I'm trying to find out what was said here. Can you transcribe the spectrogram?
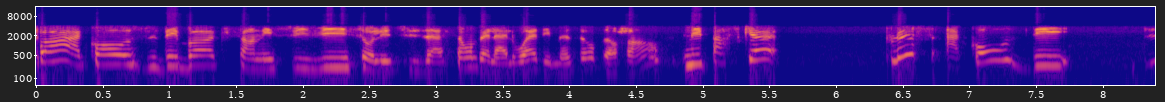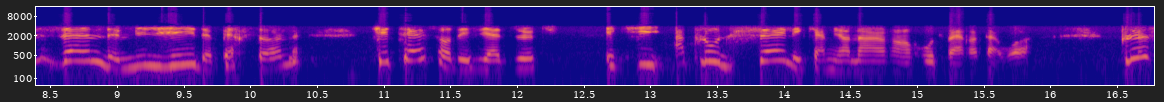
pas à cause du débat qui s'en est suivi sur l'utilisation de la loi des mesures d'urgence, mais parce que plus à cause des dizaines de milliers de personnes qui étaient sur des viaducs et qui applaudissaient les camionneurs en route vers Ottawa. Plus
